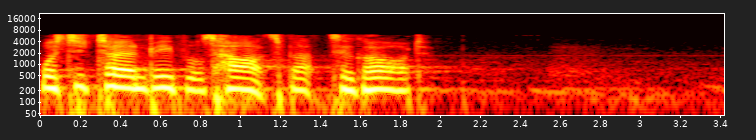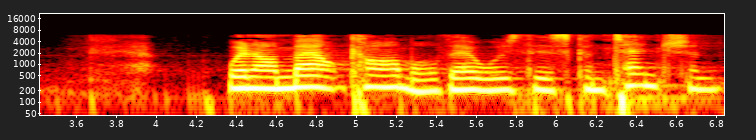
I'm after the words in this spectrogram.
was to turn people's hearts back to God. When on Mount Carmel there was this contention.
